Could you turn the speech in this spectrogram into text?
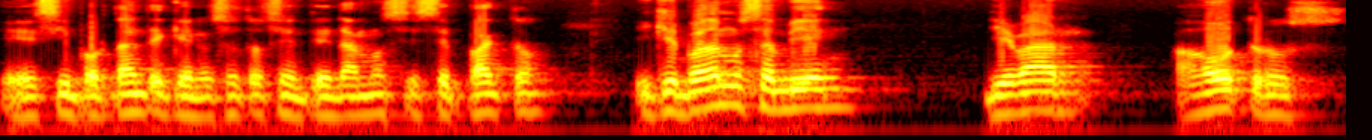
es importante que nosotros entendamos este pacto y que podamos también llevar a otros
